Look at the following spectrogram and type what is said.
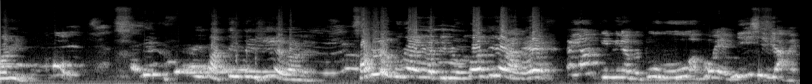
ဘာကြီးဒီမှာတီဗီရှိရတယ်ဘာလို့လူကလည်းတီဗီကိုသွားကြည့်ရတာလဲအဲ့ရ TV နဲ့မတူဘူးအဖိုးရဲ့မြည်ရှိပြမယ်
